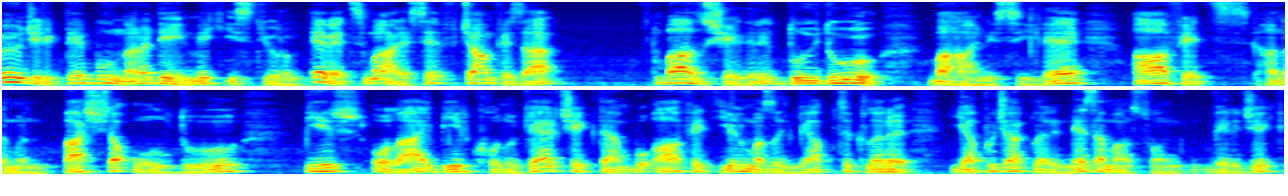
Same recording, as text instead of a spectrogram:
Öncelikle bunlara değinmek istiyorum. Evet maalesef Can Feza bazı şeyleri duyduğu bahanesiyle Afet Hanım'ın başta olduğu bir olay, bir konu. Gerçekten bu Afet Yılmaz'ın yaptıkları, yapacakları ne zaman son verecek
